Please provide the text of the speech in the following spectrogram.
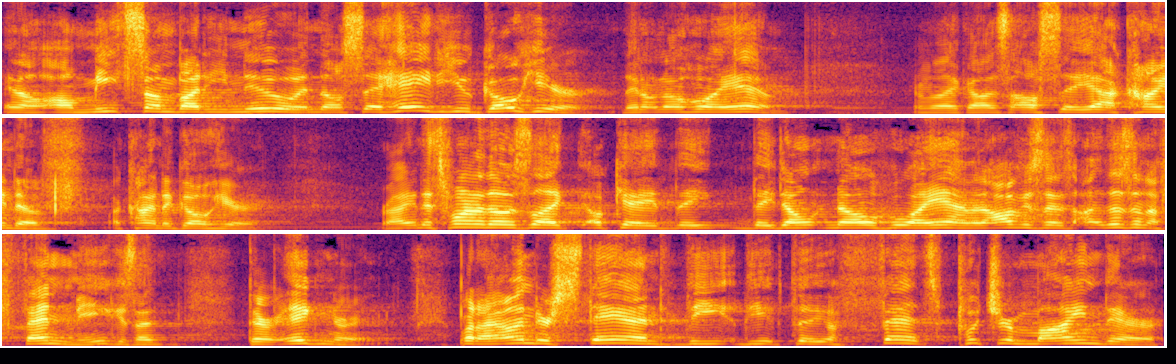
and I'll, I'll, meet somebody new, and they'll say, Hey, do you go here? They don't know who I am. And I'm like, I'll, I'll say, Yeah, kind of. I kind of go here. Right? And it's one of those like, okay, they, they don't know who I am. And obviously, it doesn't offend me because they're ignorant. But I understand the, the, the, offense. Put your mind there.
